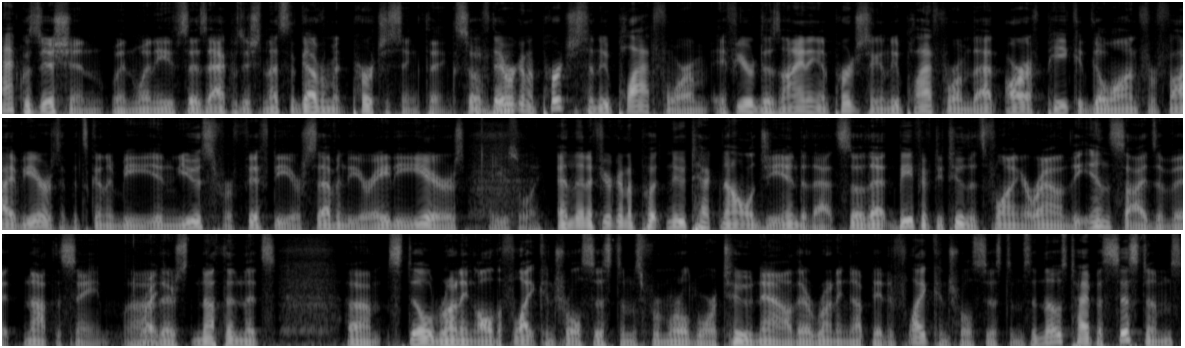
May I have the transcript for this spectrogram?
acquisition when when he says acquisition that's the government purchasing thing so mm-hmm. if they mm-hmm. were going to purchase a new platform if you're designing and purchasing a new platform that rfp could go on for five years if it's going to be in use for 50 or 70 or 80 years easily and then if you're going to put new technology into that so that b-52 that's flying around the insides of it not the same uh, right. there's nothing that's um, still running all the flight control systems from World War II now. They're running updated flight control systems. And those type of systems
